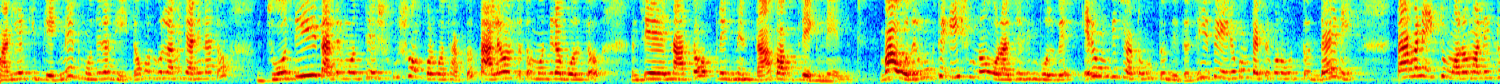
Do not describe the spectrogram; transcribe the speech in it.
মারিয়া কি প্রেগনেন্ট মন্দিরা দি? তখন বলল, আমি জানি না তো। যদি তাদের মধ্যে সুসম্পর্ক থাকতো, তাহলে অন্তত মন্দিরা বলতো যে, না তো প্রেগনেন্ট না বা প্রেগনেন্ট বা ওদের মুখ থেকেই শুনো, ওরা যেদিন বলবে, এরকম কিছু একটা উত্তর দিত। যেহেতু এরকম টাইপের কোনো উত্তর দেয়নি, তার মানে একটু মনোমালিন্য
